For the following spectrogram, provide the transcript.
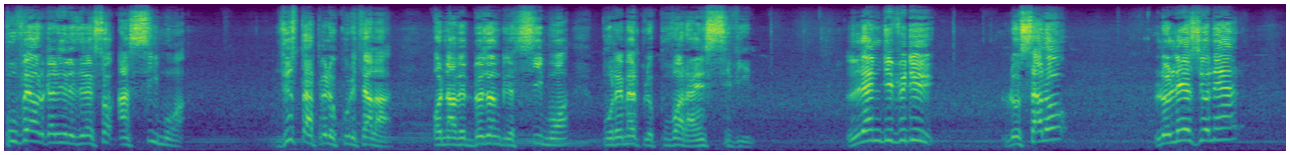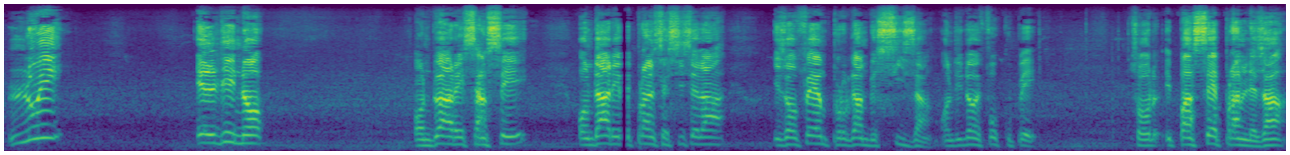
pouvait organiser les élections en six mois. Juste après le coup d'État là, on avait besoin de six mois pour remettre le pouvoir à un civil. L'individu, le salaud, le légionnaire, lui, il dit non, on doit recenser, on doit reprendre ceci, cela. Ils ont fait un programme de 6 ans. On dit non, il faut couper. ils pensaient prendre les gens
